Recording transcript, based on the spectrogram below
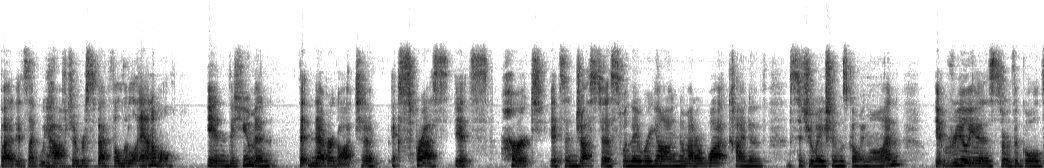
but it's like we have to respect the little animal in the human that never got to express its hurt, its injustice when they were young, no matter what kind of situation was going on. It really is sort of the gold,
